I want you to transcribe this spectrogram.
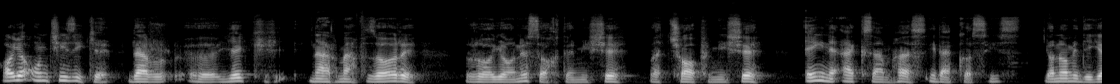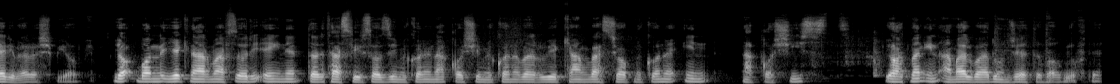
آیا اون چیزی که در یک نرم افزار رایانه ساخته میشه و چاپ میشه عین عکس هم هست این عکاسی است؟ یا نام دیگری براش بیابیم یا با یک نرم افزاری عین داره تصویر سازی می‌کنه نقاشی می‌کنه و روی کنوس چاپ می‌کنه. این نقاشی است. یا حتما این عمل باید اونجا اتفاق بیفته.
